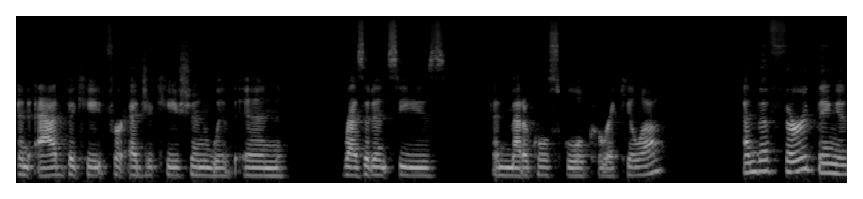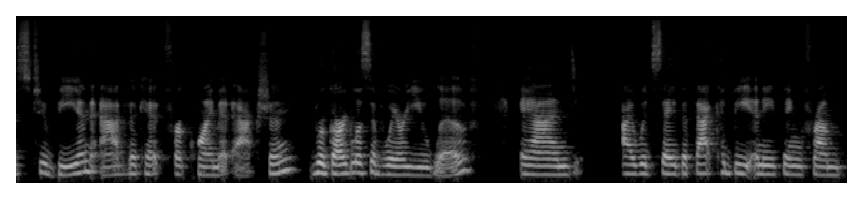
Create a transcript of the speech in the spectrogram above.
and advocate for education within residencies and medical school curricula. And the third thing is to be an advocate for climate action, regardless of where you live. And I would say that that could be anything from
